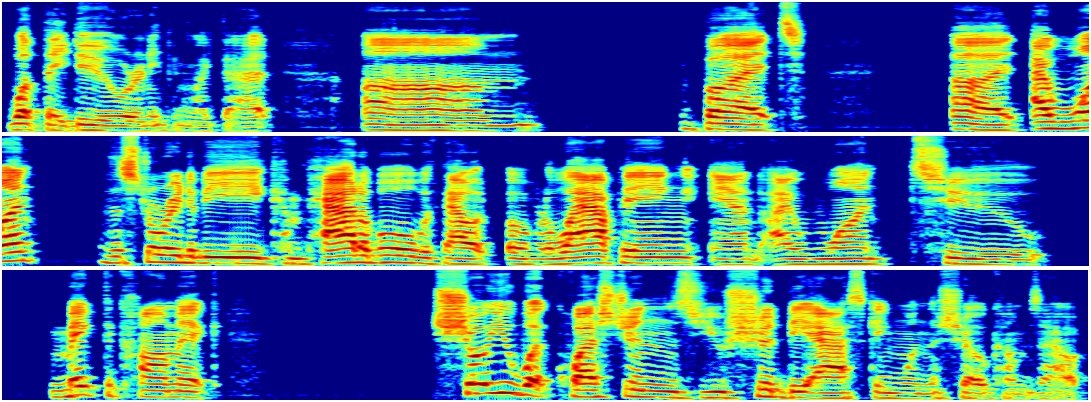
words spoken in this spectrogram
what they do or anything like that. Um, but uh, I want the story to be compatible without overlapping, and I want to make the comic show you what questions you should be asking when the show comes out.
